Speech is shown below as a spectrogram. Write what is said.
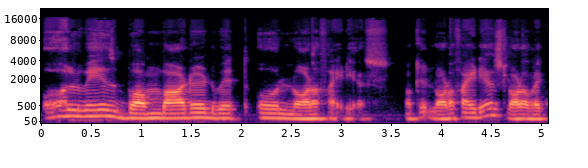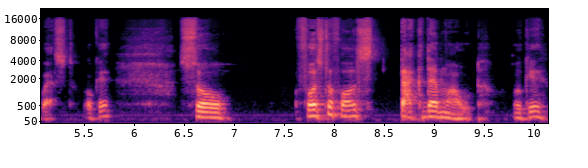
always bombarded with a lot of ideas okay? A lot of ideas a lot of requests okay? So first of all stack them out okay?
